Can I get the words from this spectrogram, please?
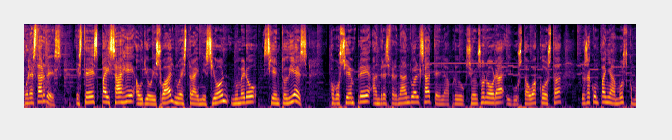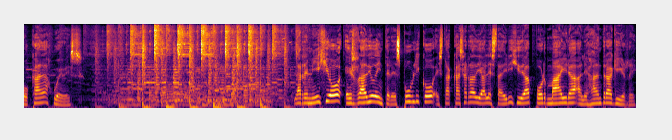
Buenas tardes, este es Paisaje Audiovisual, nuestra emisión número 110. Como siempre, Andrés Fernando Alzate en la producción sonora y Gustavo Acosta los acompañamos como cada jueves. La Remigio es radio de interés público. Esta casa radial está dirigida por Mayra Alejandra Aguirre.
